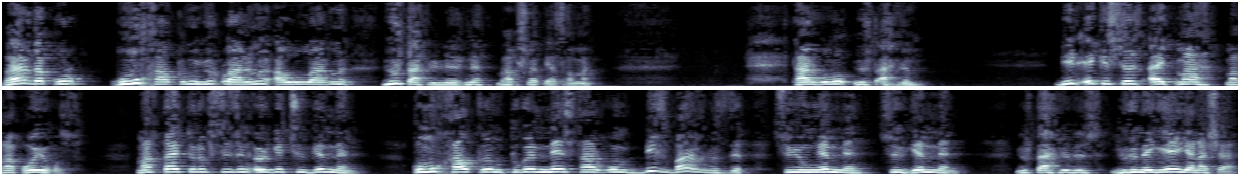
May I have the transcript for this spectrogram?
барда ғумық халқының юртларының, ауылларының юрт әхлілеріне бағышлап жазғанмын. Тарғулы юрт ахлим Бір екі сөз айтма маға қойығыз. Мақтай тұрып сіздің өрге түйгенмен, ғумық халқым түгенмес тарғум біз бармыз деп сүйінгенмен, сүйгенмен. Süyüngenmen, süygenmen. Yurt ahlimiz yürümeye yanaşa.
